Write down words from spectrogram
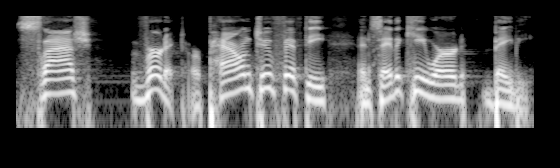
slash verdict or pound 250 and say the keyword baby.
